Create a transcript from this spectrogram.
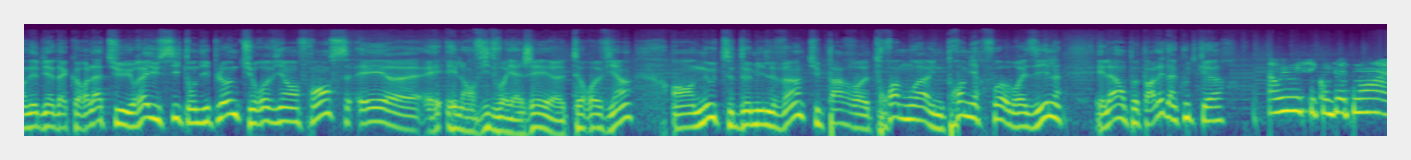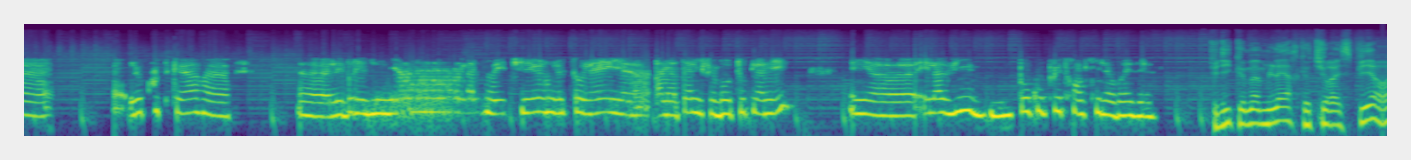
On est bien d'accord. Là, tu réussis ton diplôme, tu reviens en France et, euh, et, et l'envie de voyager te revient. En août 2020, tu pars trois mois une première fois au Brésil et là, on peut parler d'un coup de cœur. Ah oui, oui, c'est complètement le coup de cœur. Euh, les Brésiliens, la nourriture, le soleil. Euh, à Natal, il fait beau toute l'année. Et, euh, et, la vie beaucoup plus tranquille au Brésil. Tu dis que même l'air que tu respires,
